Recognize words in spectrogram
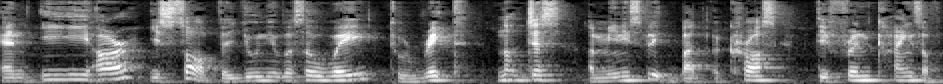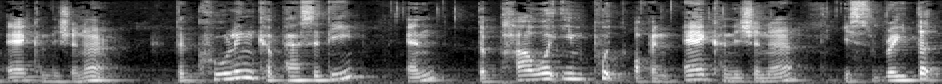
and EER is sort of the universal way to rate not just a mini split but across different kinds of air conditioner. The cooling capacity and the power input of an air conditioner is rated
